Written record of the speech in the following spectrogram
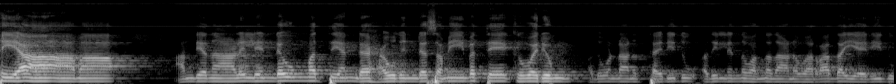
ഖിയാമ. അന്ത്യനാളിൽ എന്റെ ഉമ്മത്ത് എന്റെ ഹൗദിന്റെ സമീപത്തേക്ക് വരും. അതുകൊണ്ടാണ് തരിതു അതിൽ നിന്ന് വന്നതാണ്. വറദ യരിതു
